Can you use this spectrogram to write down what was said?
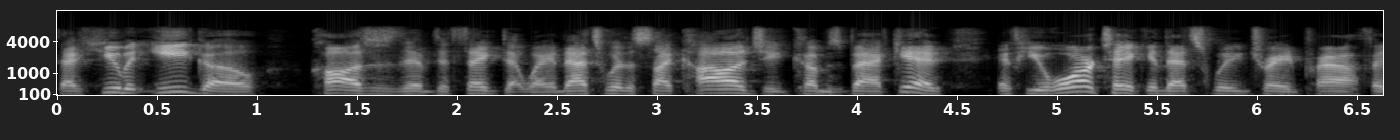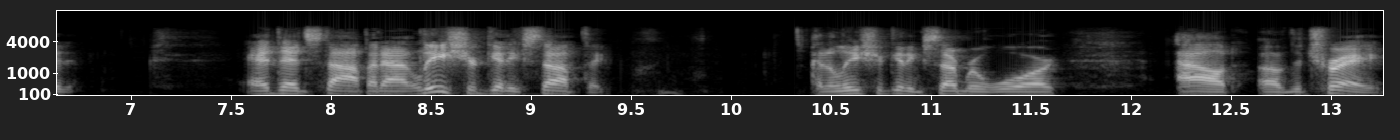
that human ego causes them to think that way. And that's where the psychology comes back in. If you are taking that swing trade profit and then stop it at least you're getting something. And at least you're getting some reward out of the trade.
